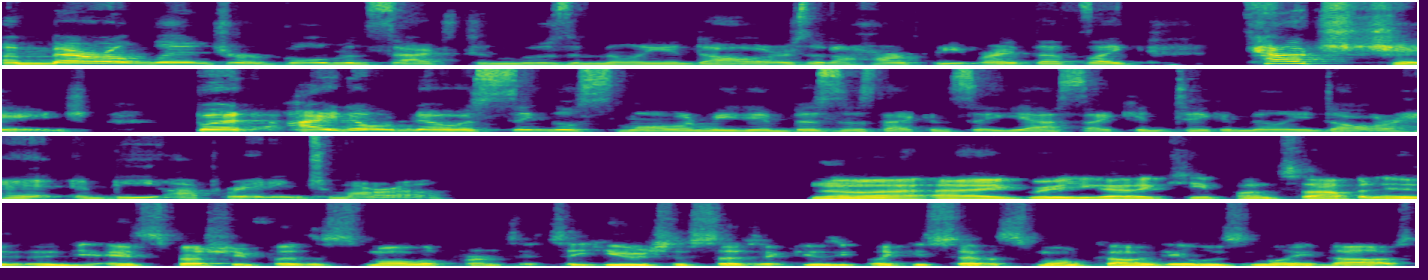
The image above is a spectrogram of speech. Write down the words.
A Merrill Lynch or Goldman Sachs can lose a million dollars in a heartbeat, right? That's like couch change. But I don't know a single small or medium business that can say, yes, I can take a million dollar hit and be operating tomorrow. No, I, I, agree. You got to keep on top of it, and especially for the smaller firms. It's a huge incentive like you said, a small company they lose a million dollars,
